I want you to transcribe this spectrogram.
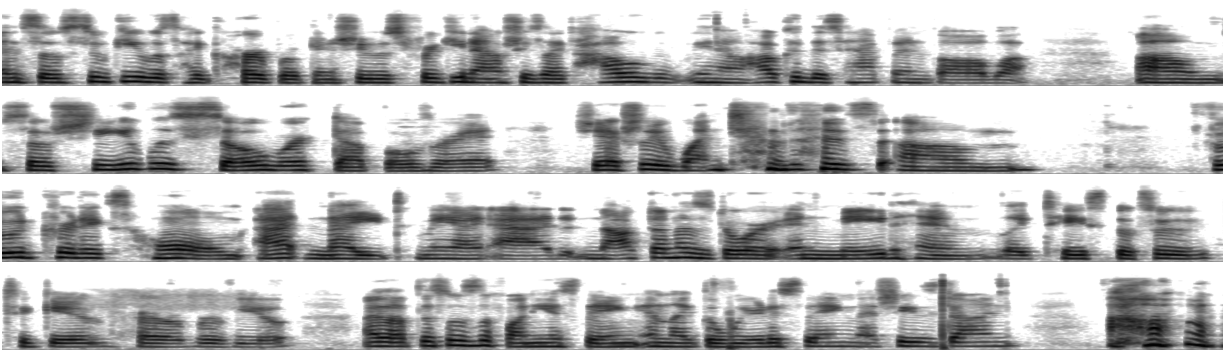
And so Sookie was like heartbroken. She was freaking out. She's like, How, you know, how could this happen? Blah, blah, blah. Um, so she was so worked up over it. She actually went to this um, food critic's home at night, may I add, knocked on his door and made him like taste the food to give her a review. I thought this was the funniest thing and like the weirdest thing that she's done.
